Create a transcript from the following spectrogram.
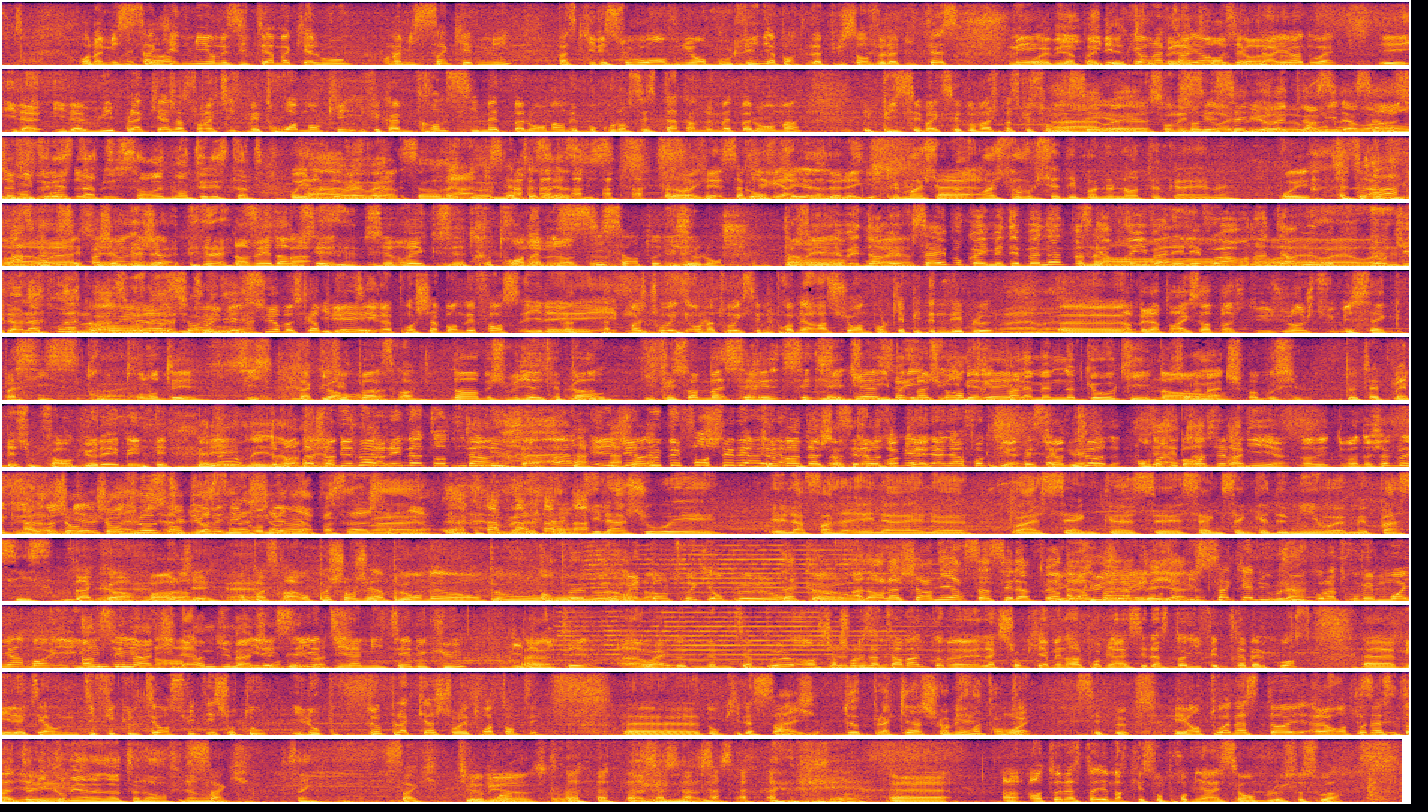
On a mis D'accord. 5,5, on hésitait à Macalou, on a mis 5,5 parce qu'il est souvent venu en bout de ligne, apporter de la puissance de la vitesse. Mais, Ouais, mais il a pas est pris en intérieur en deuxième même, période. Ouais. Et il a, il a 8 plaquages à son actif, mais 3 manqués. Il fait quand même 36 mètres ballon en main. On est beaucoup dans ses stats hein, de mettre ballon en main. Et puis c'est vrai que c'est dommage parce que son Ah essai, ouais. euh, son Son essai, essai lui aurait pu, permis d'avoir un augmenté demi-point les de stats. Ça aurait augmenté les stats. Oui, un Ah ouais, demi-point. ouais, ça aurait Ah, à pas 6. Ça, ça fait, ça fait gonflé, rire hein. Et moi, je, Euh, moi, je trouve que c'est des bonnes notes quand même. Oui. Ah, Ouais, ouais, c'est pas c'est- je- je- Non, mais non, Bah, c'est- c'est vrai que c'est trop trop On a mis note. 6 à Anthony Gelonche. Non, mais, non, mais vous savez pourquoi il met des bonnes notes Parce qu'après il va aller les voir en interview. Donc il a la quoi. Ah les- bien sûr, parce qu'après. Il était irréprochable en défense. Il est... Moi, je trouvais qu'on a trouvé que c'est une première rassurante pour le capitaine des Bleus. Euh, Non, mais là, par exemple, Anthony Gelonge, tu mets 5, pas 6. C'est trop, trop noté. 6. D'accord, on passera. Non, mais je veux dire, il fait pas. Il fait son match. C'est bien, il, mérite pas la même note que Wookie Non, sur le match. pas possible. Peut-être, mais, mais je vais me faire engueuler. Mais, Mais non, mais- Demande non, à mais- Jean-Claude de faire les notes en 10 Putain. minutes. hein, et il vient nous défoncer derrière. Demande à C'est la Jean-Claude première et dernière fois qu'il fait ça. Jean-Claude, on va troisième ligne. Non, mais demande à Jean-Claude. Alors. Jean-Claude, tu lui aurais mis combien charnière, Passe à la charnière. Avec le temps qu'il a joué et la fa- et le, le- ouais, 5, 5, 5 et demi, ouais, mais pas 6. D'accord, Voilà. ok, on passera. On peut changer un peu, on, met- on peut vous, On peut, vous voilà. mettre dans le truc et on peut. D'accord. Alors la charnière, ça c'est l'affaire de la on a mis 5 à Lucu qu'on a trouvé moyen. Bon, il, Homme du match, il a, homme du match. il a essayé de dynamiter Lucu. Dynamité. Euh, ouais, de dynamiter un peu en cherchant les intervalles, comme euh, l'action qui amènera le premier essai d'Astoy. Il fait une très belle course, Euh, mais il a été en difficulté ensuite et surtout, il loupe deux plaquages sur les trois tentés. Euh, donc il a 5. Ah, deux plaquages sur Combien trois tentés. Ouais, c'est peu. Et Antoine Astoy, alors Antoine Astoy. t'as mis combien la note alors finalement 5. 5. 5. Tu veux moins. Ah, c'est ça, c'est ça. Euh, Antoine Astoy a marqué son premier essai en bleu ce soir.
